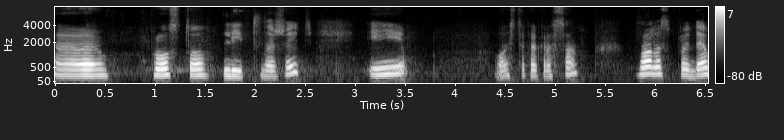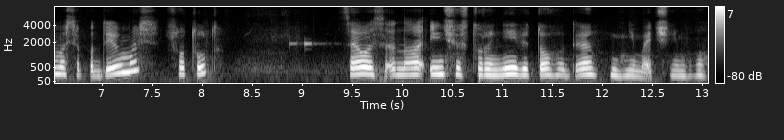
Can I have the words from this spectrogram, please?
Е, Просто лід лежить. І ось така краса. Зараз пройдемося, подивимось, що тут. Це ось на іншій стороні від того, де в Німеччині було.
